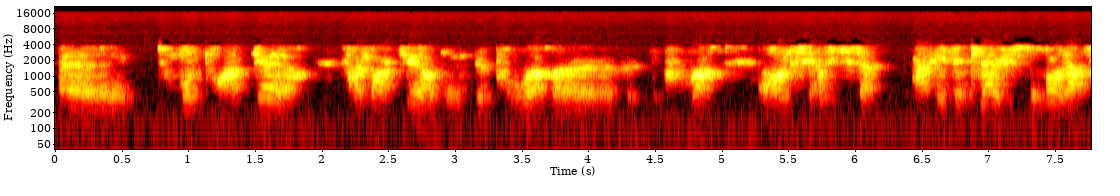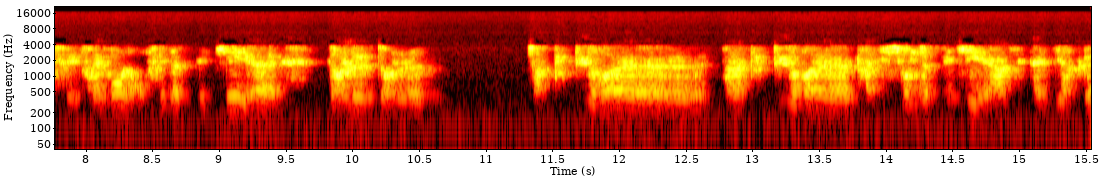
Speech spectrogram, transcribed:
tout le monde prend un cœur, vraiment un cœur de, pouvoir, de pouvoir rendre service et d'être là, justement, là, on fait vraiment, on fait notre métier euh, dans le, dans le, dans la plus pure, euh, dans la plus pure euh, tradition de notre métier. Hein, C'est-à-dire que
